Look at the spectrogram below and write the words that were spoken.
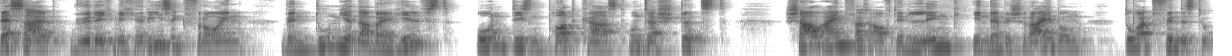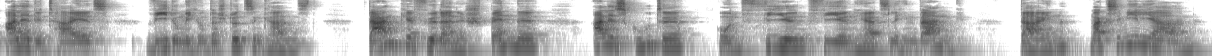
Deshalb würde ich mich riesig freuen, wenn du mir dabei hilfst und diesen Podcast unterstützt. Schau einfach auf den Link in der Beschreibung. Dort findest du alle Details, wie du mich unterstützen kannst. Danke für deine Spende, alles Gute und vielen, vielen herzlichen Dank. Dein Maximilian.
